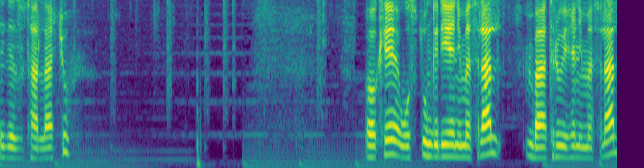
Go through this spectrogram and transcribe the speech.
ትገዙታላችሁ። okay ውስጡ እንግዲህ ይህን ይመስላል። ባትሪው ይህን ይመስላል።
